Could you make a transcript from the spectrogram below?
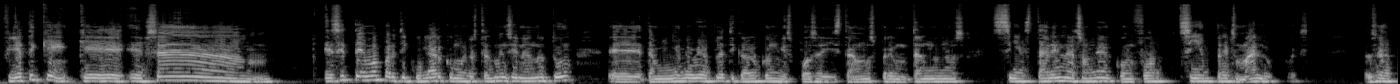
Fíjate que, que esa, ese tema particular, como lo estás mencionando tú, eh, también yo lo había platicado con mi esposa y estábamos preguntándonos si estar en la zona de confort siempre es malo, pues. O sea,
